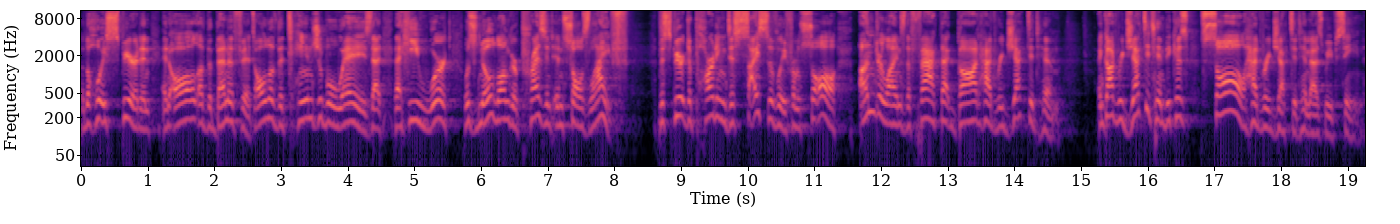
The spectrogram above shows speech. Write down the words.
The Holy Spirit and, and all of the benefits, all of the tangible ways that, that he worked was no longer present in Saul's life. The Spirit departing decisively from Saul underlines the fact that God had rejected him. And God rejected him because Saul had rejected him, as we've seen.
